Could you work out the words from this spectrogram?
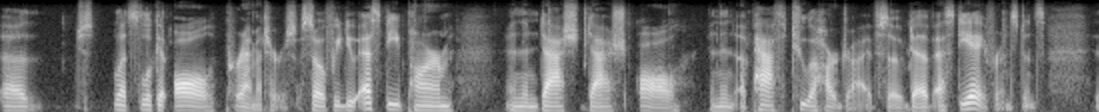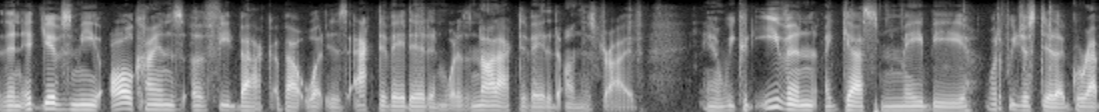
uh, just let's look at all parameters. So if we do SD parm and then dash dash all and then a path to a hard drive, so dev SDA for instance, then it gives me all kinds of feedback about what is activated and what is not activated on this drive. And we could even, I guess, maybe, what if we just did a grep,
